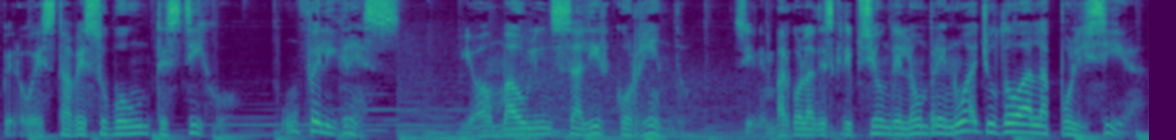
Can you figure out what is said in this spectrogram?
Pero esta vez hubo un testigo, un feligrés. Vio a Maulin salir corriendo. Sin embargo, la descripción del hombre no ayudó a la policía.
